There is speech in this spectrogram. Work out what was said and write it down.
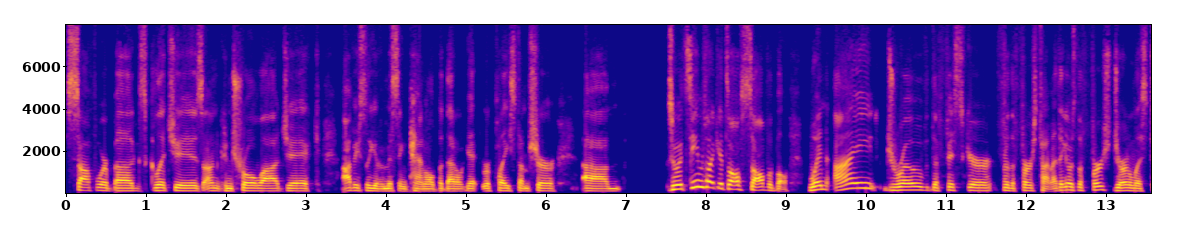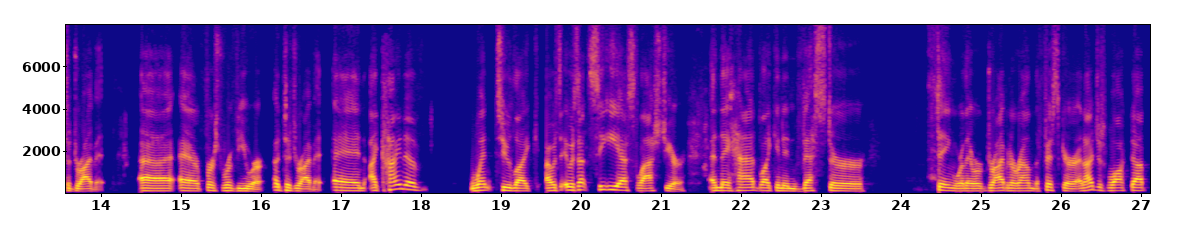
software bugs, glitches, uncontrol logic. Obviously, you have a missing panel, but that'll get replaced, I'm sure. Um, so it seems like it's all solvable. When I drove the Fisker for the first time, I think I was the first journalist to drive it, uh, or first reviewer uh, to drive it, and I kind of went to like I was it was at CES last year, and they had like an investor thing where they were driving around the Fisker, and I just walked up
